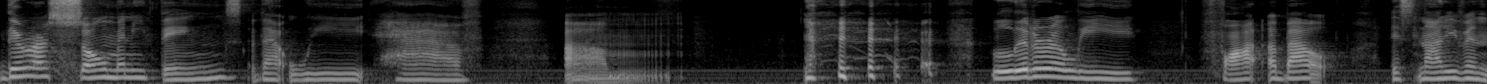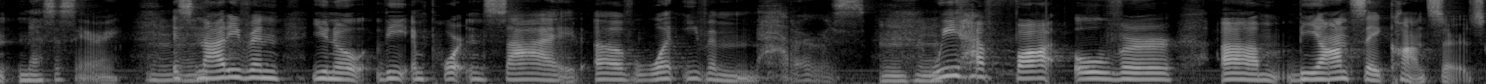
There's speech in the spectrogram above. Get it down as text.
there are so many things that we have um literally fought about it's not even necessary it's mm-hmm. not even you know the important side of what even matters mm-hmm. we have fought over um Beyoncé concerts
